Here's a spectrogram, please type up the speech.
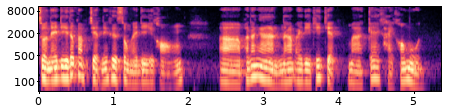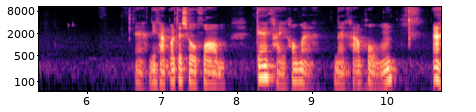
ส่วน id เท่ากับ 7 นี่คือส่ง id ของ พนักงานนะครับ id ที่ 7 มาแก้ไขข้อมูลอ่านี่ครับก็จะโชว์ฟอร์มแก้ไขเข้ามานะครับผมอะ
